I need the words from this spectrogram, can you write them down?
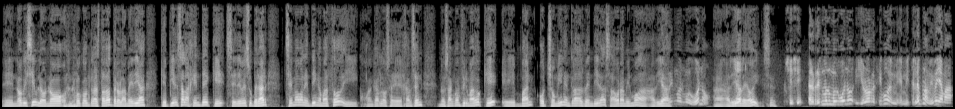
eh, no visible o no, no contrastada, pero la media que piensa la gente que se debe superar. Chema Valentín Amazo y Juan Carlos eh, Hansen nos han confirmado que eh, van 8.000 entradas vendidas ahora mismo a, a El día, ritmo es muy bueno. a, a día Yo- de hoy. Sí. Sí, sí, el ritmo es muy bueno y yo lo recibo en, en mi teléfono. A mí me llama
